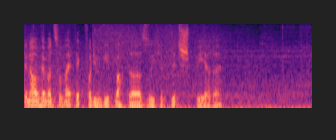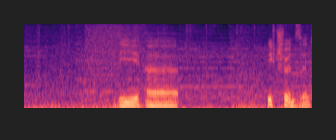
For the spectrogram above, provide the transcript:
Genau, wenn man zu weit weg von ihm geht, macht er solche Blitzspeere. Die, äh, nicht schön sind.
